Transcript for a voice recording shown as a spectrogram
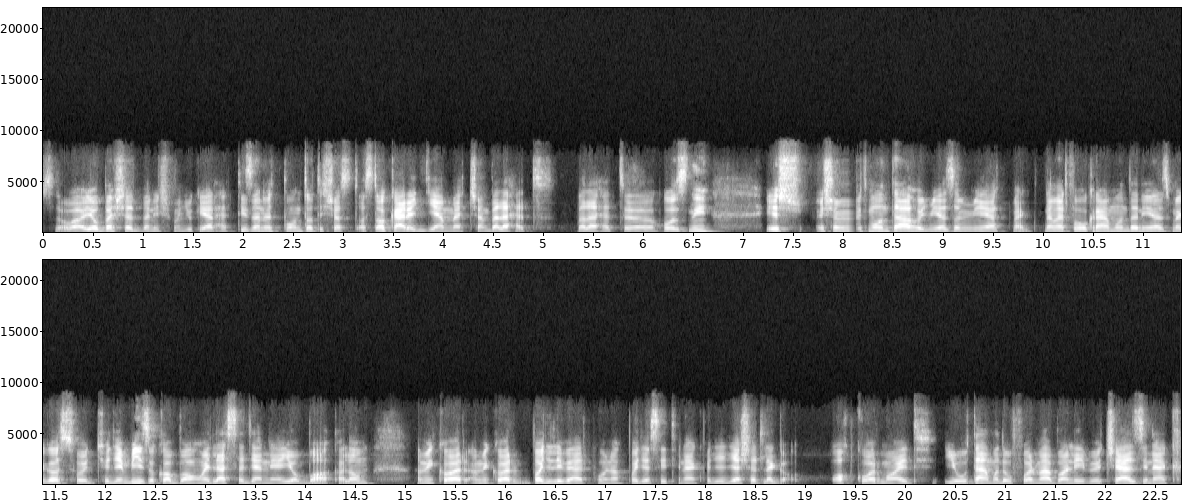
Szóval jobb esetben is mondjuk érhet 15 pontot, és azt, azt akár egy ilyen meccsen be lehet, be lehet uh, hozni. És, és amit mondtál, hogy mi az, ami miatt meg nemet fogok rámondani, az meg az, hogy, hogy én bízok abban, hogy lesz egy ennél jobb alkalom, amikor, amikor vagy Liverpoolnak, vagy a Citynek, vagy egy esetleg akkor majd jó támadó formában lévő Chelsea-nek,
